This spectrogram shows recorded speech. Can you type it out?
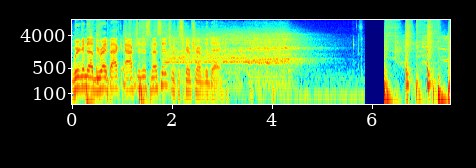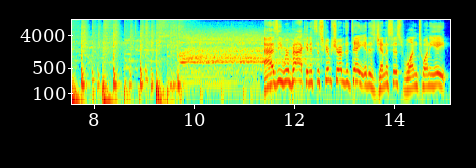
we're gonna be right back after this message with the scripture of the day. Azzy, we're back, and it's the scripture of the day. It is Genesis 128.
